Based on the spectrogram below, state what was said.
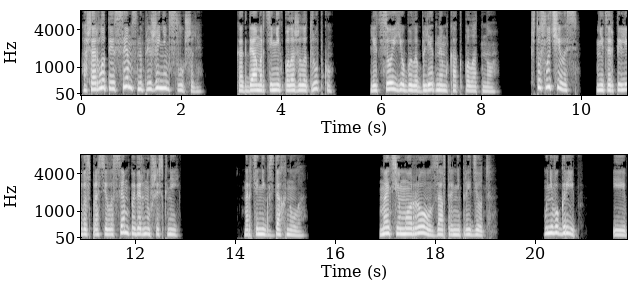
а Шарлотта и Сэм с напряжением слушали. Когда Мартиник положила трубку, лицо ее было бледным, как полотно. «Что случилось?» — нетерпеливо спросила Сэм, повернувшись к ней. Мартиник вздохнула. «Мэтью Морроу завтра не придет. У него грипп, и,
